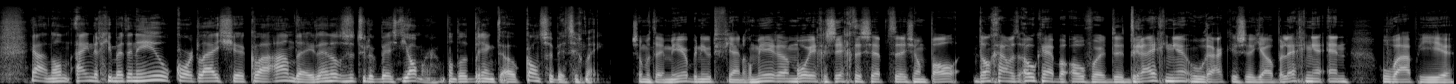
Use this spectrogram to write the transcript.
ja, en dan eindig je met een heel kort lijstje qua aandelen. En dat is natuurlijk best jammer, want dat brengt ook kansen met zich mee. Zometeen meer. Benieuwd of jij nog meer uh, mooie gezegdes hebt, uh, Jean-Paul. Dan gaan we het ook hebben over de dreigingen. Hoe raken ze jouw beleggingen en hoe wapen je je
